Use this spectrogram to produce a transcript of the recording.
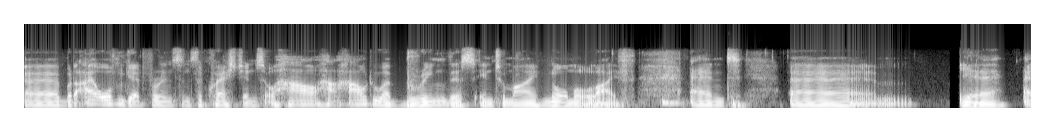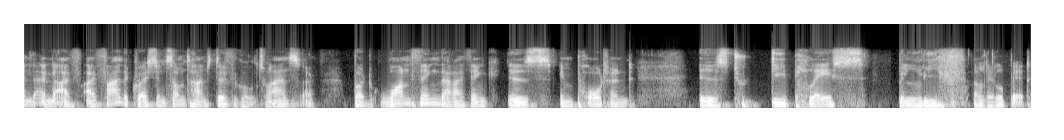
uh, but I often get, for instance, the question: So how how how do I bring this into my normal life? And um, yeah, and and I I find the question sometimes difficult to answer. But one thing that I think is important is to deplace belief a little bit.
